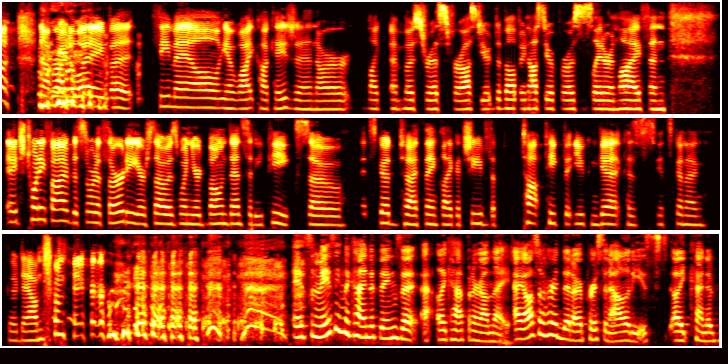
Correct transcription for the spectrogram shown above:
not right away, but female, you know, white Caucasian are like at most risk for osteo developing osteoporosis later in life. And age 25 to sort of 30 or so is when your bone density peaks. So it's good to, I think, like achieve the top peak that you can get because it's going to go down from there. it's amazing the kind of things that uh, like happen around that. I also heard that our personalities like kind of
